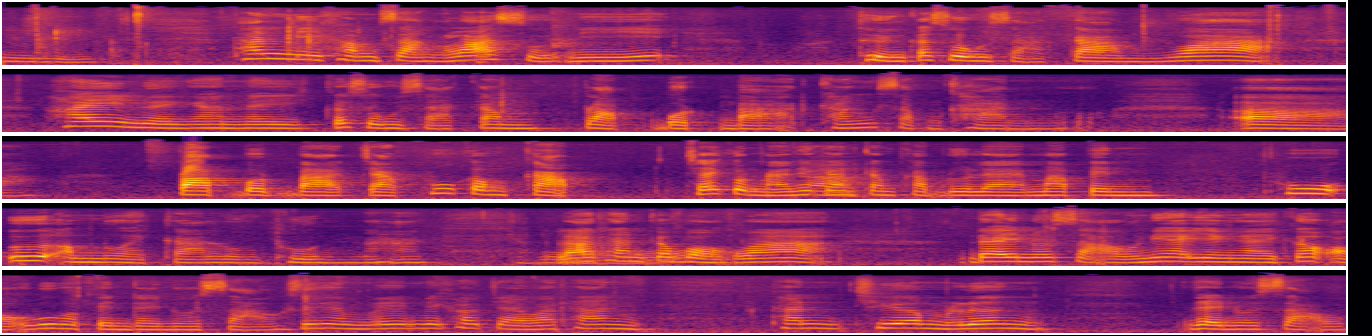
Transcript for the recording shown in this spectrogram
อือหือท่านมีคำสั่งล่าสุดนี้ถึงกระทรวงอุตสาหกรรมว่าให้หน่วยงานในกระทรวงอุตสาหกรรมปรับบทบาทครั้งสำคัญอ่า ปรับบทบาทจากผู้กำกับ ใช้กฎหมายในค่ะการกำกับดูแลมาเป็นผู้เอื้ออำนวยการลงทุนนะคะแล้วท่านก็บอกว่าไดโนเสาร์เนี่ยยังไงก็ออกรูปมาเป็นไดโนเสาร์ซึ่งยังไม่ไม่เข้าใจว่าท่านท่านเชื่อมเรื่องไดโนเสาร์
